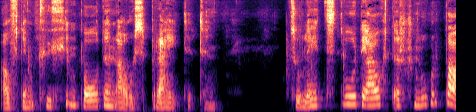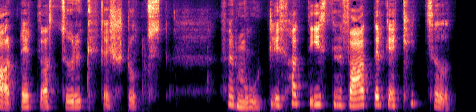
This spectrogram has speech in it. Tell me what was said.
auf dem Küchenboden ausbreiteten. Zuletzt wurde auch der Schnurrbart etwas zurückgestutzt. Vermutlich hat dies den Vater gekitzelt.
